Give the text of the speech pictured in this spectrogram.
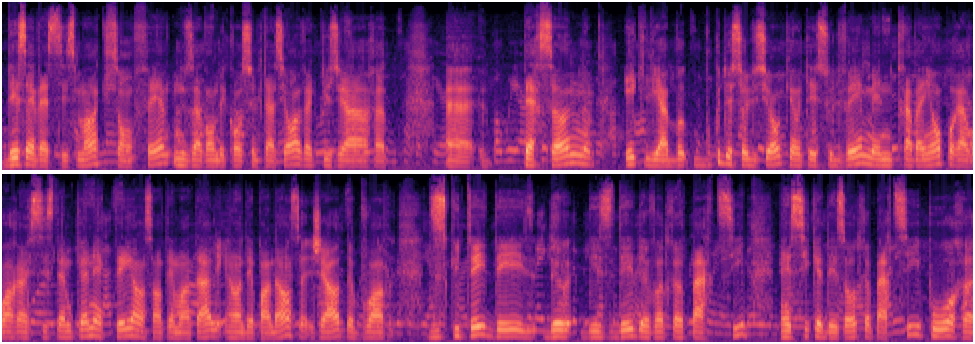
des investissements qui sont faits. Nous avons des consultations avec plusieurs euh, personnes et qu'il y a beaucoup de solutions qui ont été soulevées, mais nous travaillons pour avoir un système connecté en santé mentale et en dépendance. J'ai hâte de pouvoir discuter des, des idées de votre parti ainsi que des autres partis pour euh,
